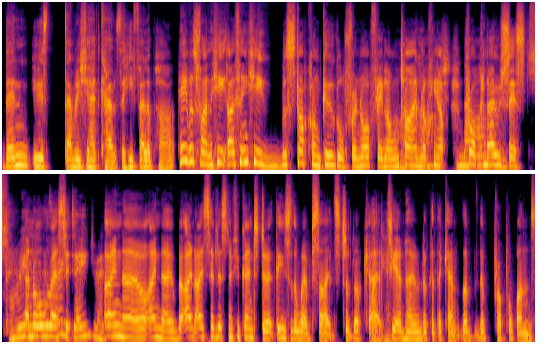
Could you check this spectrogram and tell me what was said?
Then you established you had cancer. He fell apart. He was fine. He, I think he was stuck on Google for an awfully long Oh, time looking up no. prognosis. Really? and all the rest dangerous. I know, I know, but I, I said, listen, if you're going to do it, these are the websites to look at. Okay. You know, look at the can- the, the proper ones.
